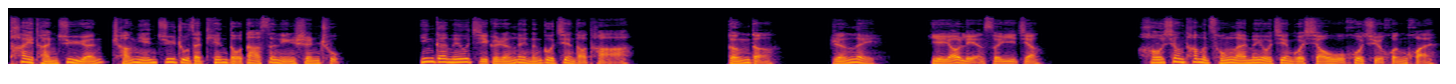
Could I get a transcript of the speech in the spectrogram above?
泰坦巨猿常年居住在天斗大森林深处，应该没有几个人类能够见到他啊！等等，人类也要脸色一僵，好像他们从来没有见过小五获取魂环，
